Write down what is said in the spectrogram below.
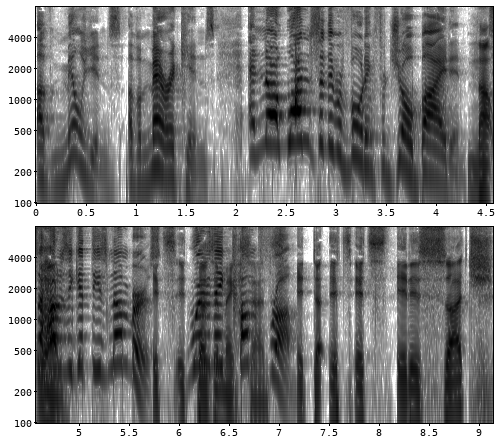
of millions of Americans, and not one said they were voting for Joe Biden. Not so how does he get these numbers? It's it Where do they come sense. from? It it's it's it is such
